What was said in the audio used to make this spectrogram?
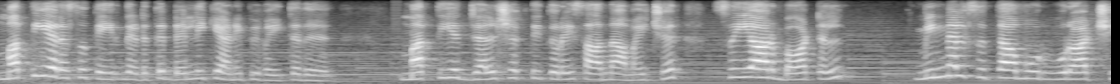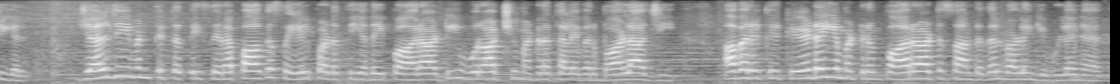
மத்திய அரசு தேர்ந்தெடுத்து டெல்லிக்கு அனுப்பி வைத்தது. மத்திய ஜல் சக்தி துறை சார்ந்த அமைச்சர் சி ஆர் பாட்டில் மின்னல் சித்தாமூர் ஊராட்சியில் ஜல்ஜீவன் திட்டத்தை சிறப்பாக செயல்படுத்தியதை பாராட்டி ஊராட்சி மன்ற தலைவர் பாலாஜி அவருக்கு கேடய மற்றும் பாராட்டு சான்றிதழ் வழங்கியுள்ளனர்.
